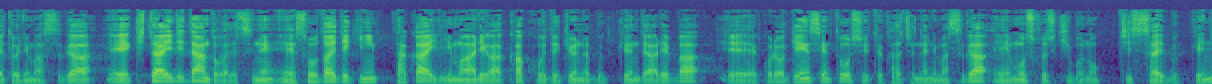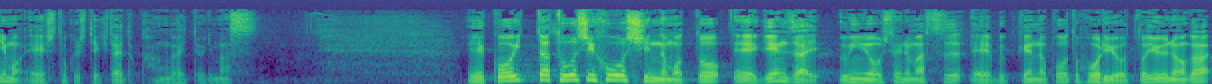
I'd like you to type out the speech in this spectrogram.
えておりますが、えー、期待リターンとかですね、えー、相対的に高い利回りが確保できるような物件であれば、えー、これは厳選投資という形になりますが、えー、もう少し規模の小さい物件にも、えー、取得していきたいと考えております。こういった投資方針のもと、現在運用しております物件のポートフォリオというのが、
